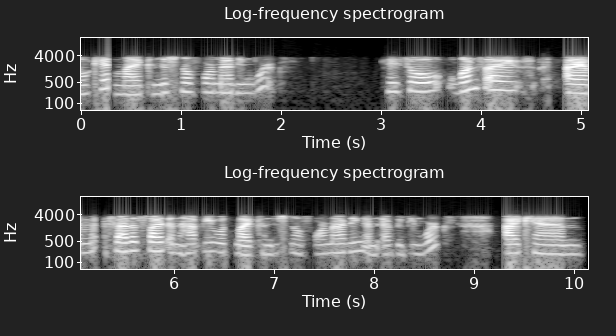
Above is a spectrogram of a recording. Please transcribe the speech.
Okay, my conditional formatting works. Okay, so once I I am satisfied and happy with my conditional formatting and everything works, I can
